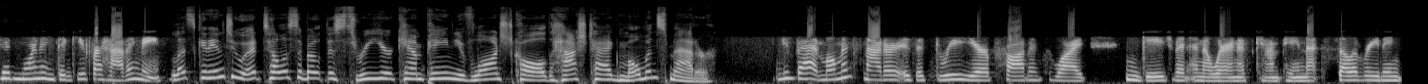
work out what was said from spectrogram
Good morning. Thank you for having me. Let's get into it. Tell us about this three year campaign you've launched called hashtag Moments Matter. You bet. Moments Matter is a three year province wide engagement and awareness campaign that's celebrating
